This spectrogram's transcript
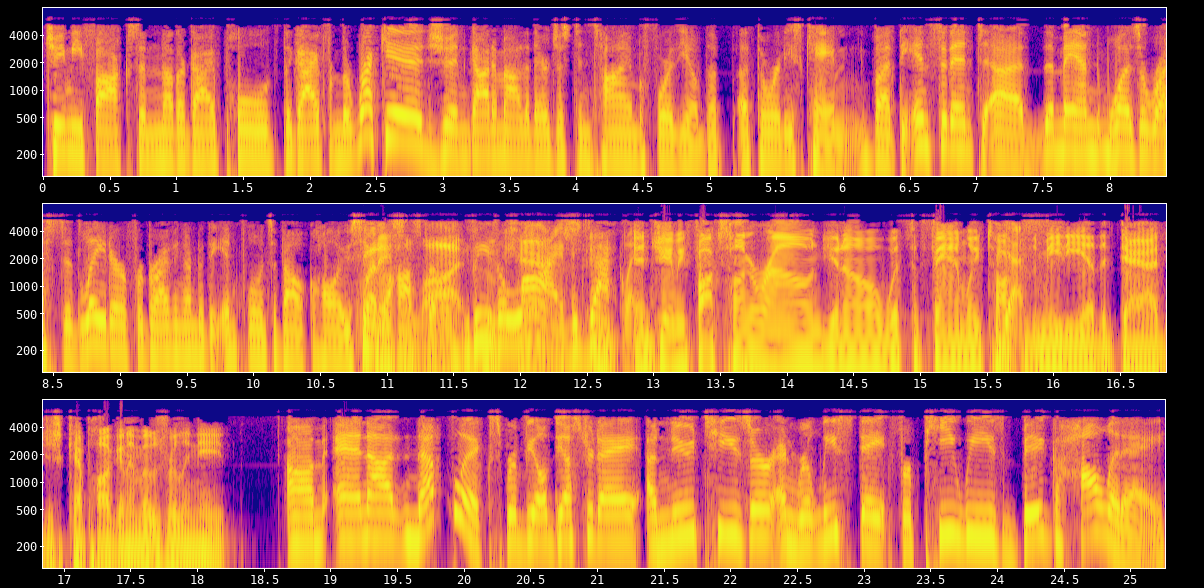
Jamie Foxx and another guy pulled the guy from the wreckage and got him out of there just in time before you know the authorities came. But the incident, uh, the man was arrested later for driving under the influence of alcohol. He was taken to the hospital. alive. But he's Who alive, cares? exactly. And, and Jamie Foxx hung around, you know, with the family, talked Yes. to the media. The dad just kept hugging him. It was really neat. Um, and uh, Netflix revealed yesterday a new teaser and release date for Pee Wee's Big Holiday.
